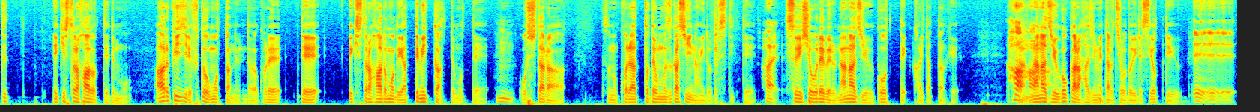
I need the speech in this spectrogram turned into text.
てエキストラハードってでも RPG でふと思ったんだよね。だからこれでエキストラハードモードやってみっかって思ってうん。押したらそのこれはとても難しい難易度ですって言ってはい。推奨レベル75って書いてあったわけ、はあはあはあ。75から始めたらちょうどいいですよっていう。ええ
